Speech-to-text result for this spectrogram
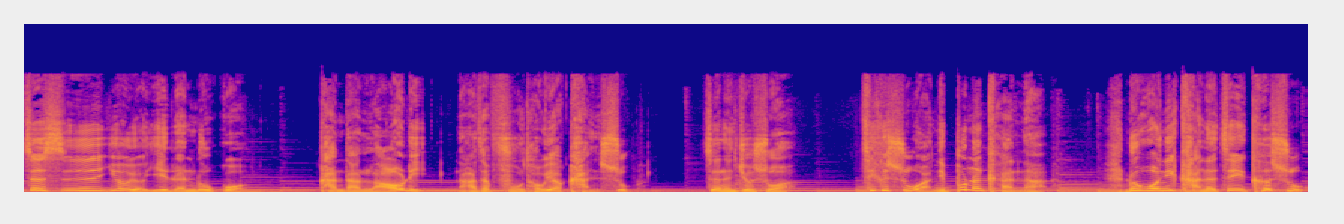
这时又有一人路过，看到老李拿着斧头要砍树，这人就说：“这棵树啊，你不能砍呐！如果你砍了这一棵树，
